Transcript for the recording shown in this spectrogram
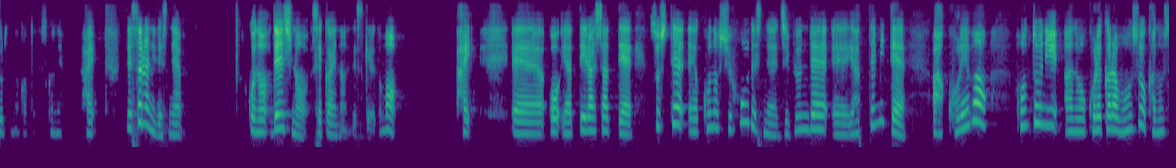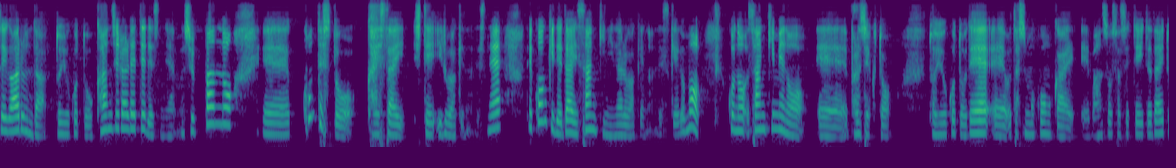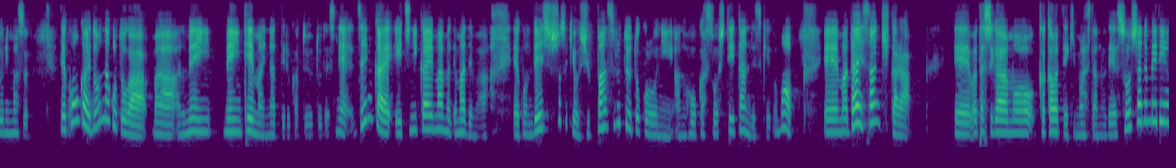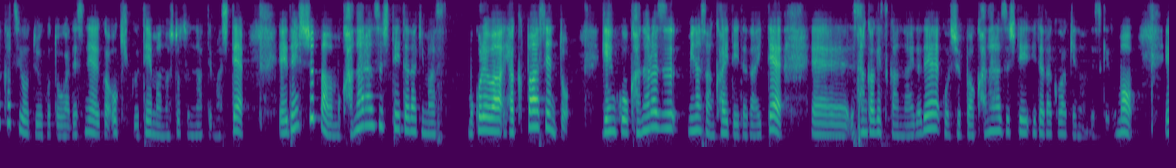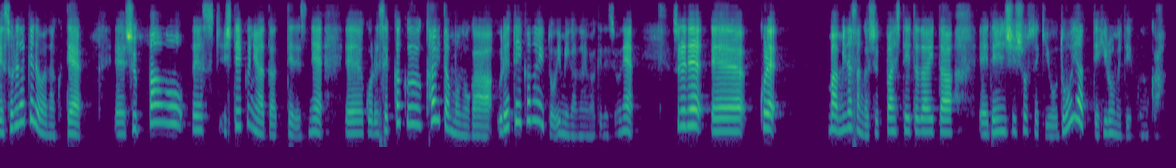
取れてなかったですかね。はい。で、さらにですね、この電子の世界なんですけれども、はい、えー、をやっていらっしゃって、そして、えー、この手法をですね、自分で、えー、やってみて、あ、これは本当にあのこれからものすごい可能性があるんだということを感じられてですね、出版の、えー、コンテストを開催しているわけなんですね。で今期で第3期になるわけなんですけれども、この3期目の、え、プロジェクト、ということで、えー、私も今回、えー、伴走させていただいております。で今回どんなことが、まあ、メインメインテーマになっているかというとですね、前回1、2回までまでは、えー、この電子書籍を出版するというところにあのフォーカスをしていたんですけれども、えまあ、第3期からえ、私がも関わってきましたので、ソーシャルメディア活用ということがですね、が大きくテーマの一つになってまして、え、電子出版はもう必ずしていただきます。もうこれは100%原稿を必ず皆さん書いていただいて、えー、3ヶ月間の間でこう出版を必ずしていただくわけなんですけども、えー、それだけではなくて、え、出版を、え、していくにあたってですね、え、これせっかく書いたものが売れていかないと意味がないわけですよね。それで、え、これ、まあ、皆さんが出版していただいた、え電子書籍をどうやって広めていくのか。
